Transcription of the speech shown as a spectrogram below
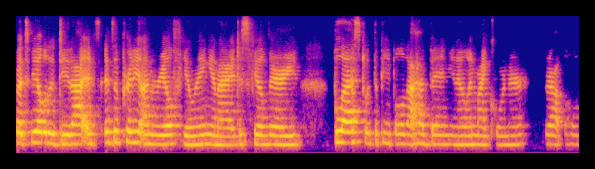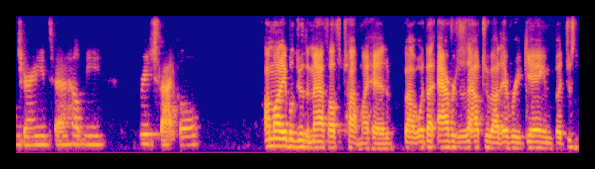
but to be able to do that, it's it's a pretty unreal feeling, and I just feel very blessed with the people that have been, you know, in my corner throughout the whole journey to help me reach that goal. I'm not able to do the math off the top of my head about what that averages out to about every game, but just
